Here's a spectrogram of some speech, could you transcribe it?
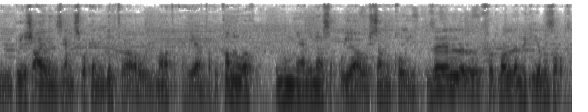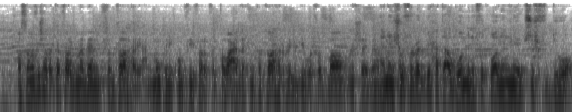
ال British Islands يعني سواء كان إنجلترا أو المناطق هي في الكومنولث إنهم يعني ناس أقوياء وأجسامهم قوية. زي ال football الأمريكية بالضبط. أصلا ما فيش هذاك الفرق ما بين في الظاهر يعني. ممكن يكون في فرق في القواعد لكن في الظاهر ال rugby وال football مش شايف أنا. نشوف ال rugby حتى أقوى من ال football لانهم ما يلبسوش في الدروع.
